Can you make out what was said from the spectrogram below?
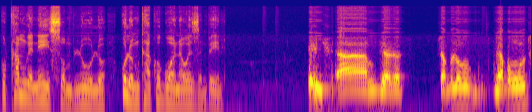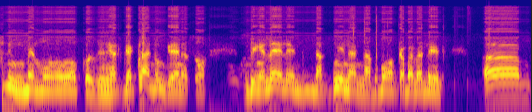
kuqhamuke nezisombululo kulomkhakha okuwona wezempilo Um ngiyajabula ngiyabonga ukuthi ningimemo kozini ngiyaqala nokungena so ngibingelele nakina nabo bonke abalaleli. Um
